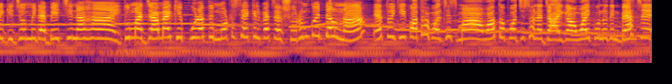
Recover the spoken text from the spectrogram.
বিঘি জমিটা বেচি না হাই। তোমার জামাইকে পুরাতন মোটরসাইকেল বেচার শোরুম করে দাও না। এ তুই কি কথা বলছিস মা? অত পজিশনে জায়গা, ওই কোনোদিন বেচে?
